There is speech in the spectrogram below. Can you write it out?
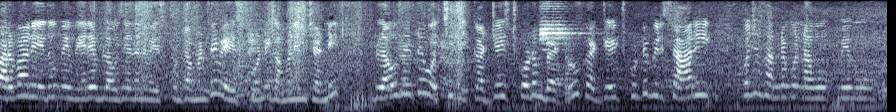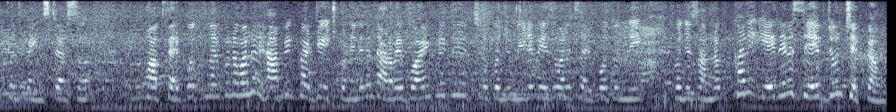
పర్వాలేదు మేము వేరే బ్లౌజ్ ఏదైనా వేసుకుంటామంటే వేసుకోండి గమనించండి. బ్లౌజ్ అయితే వచ్చింది. కట్ చేయించుకోవడం బెటర్. కట్ చేయించుకుంటే మీరు శారీ కొంచెం సన్నగా ఉన్నాము మేము కొంచెం యంగ్స్టర్స్. మాకు సరిపోతుంది అనుకున్న వాళ్ళు హ్యాపీగా కట్ చేయించుకోండి. ఎందుకంటే అరవై పాయింట్లు అయితే కొంచెం మీడియం ఏజ్ వాళ్ళకి సరిపోతుంది. కొంచెం సన్న కానీ ఏదైనా సేఫ్ జోన్ చెప్పాము.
